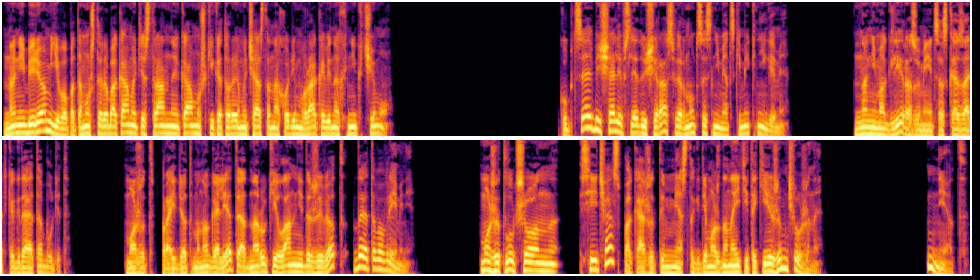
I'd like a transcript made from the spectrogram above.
но не берем его, потому что рыбакам эти странные камушки, которые мы часто находим в раковинах, ни к чему». Купцы обещали в следующий раз вернуться с немецкими книгами. Но не могли, разумеется, сказать, когда это будет. Может, пройдет много лет, и однорукий Лан не доживет до этого времени? Может, лучше он сейчас покажет им место, где можно найти такие жемчужины? Нет,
